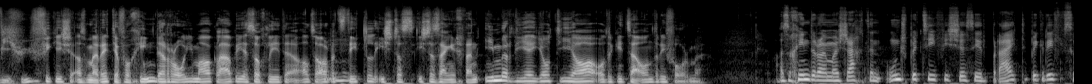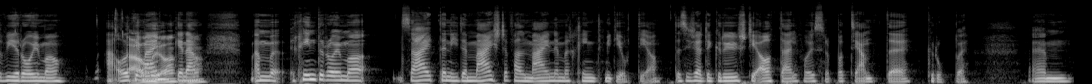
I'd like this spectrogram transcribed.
wie häufig ist, also man redet ja von Kinderrheuma, glaube ich, so ein bisschen als Arbeitstitel. Mhm. Ist, das, ist das eigentlich dann immer die JIA oder gibt es auch andere Formen? Also Kinderrheuma ist recht ein unspezifischer, sehr breiter Begriff, so wie Rheuma allgemein. Auch, ja, genau. Ja. Wenn man Kinderrheuma sagt, dann in den meisten Fällen meinen wir Kind mit JIA. Das ist auch der grösste Anteil von unserer Patientengruppe. Ähm,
